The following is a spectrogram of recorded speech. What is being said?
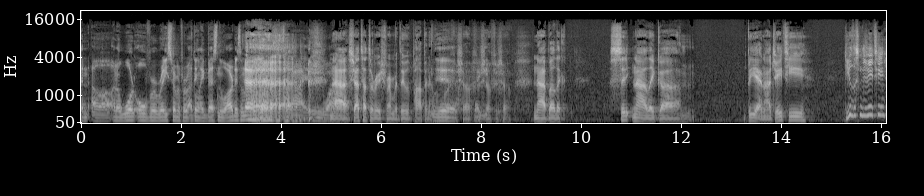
an uh, an award over Rae Sremmurd for I think like best new artist. Like, like, alright, this is wild. Nah, shout out to Rae Sremmurd. They was popping out Yeah. for sure, for Like- sure, for sure. Nah, but like city, nah, like um, but yeah, nah, JT. Do you listen to JT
